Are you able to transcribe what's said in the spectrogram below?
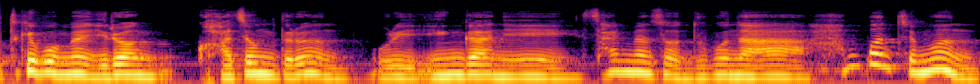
어떻게 보면 이런 과정들은 우리 인간이 살면서 누구나 한 번쯤은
